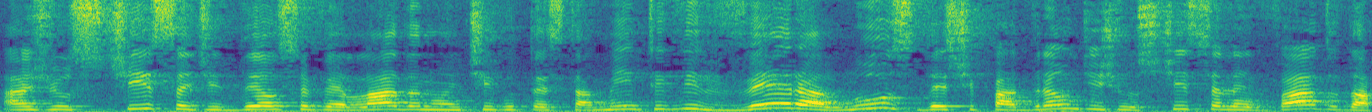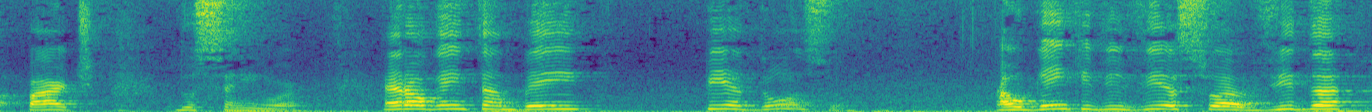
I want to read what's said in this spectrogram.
a justiça de Deus revelada no Antigo Testamento e viver à luz deste padrão de justiça elevado da parte do Senhor. Era alguém também piedoso, alguém que vivia sua vida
